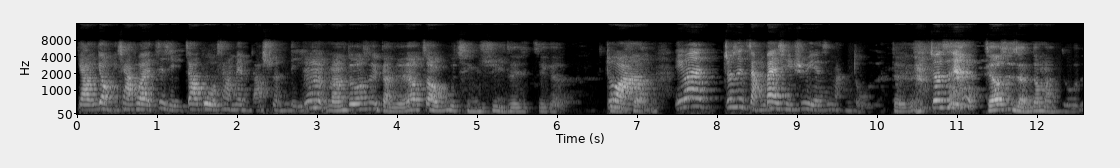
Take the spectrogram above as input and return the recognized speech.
要用一下，会自己照顾上面比较顺利。因为蛮多是感觉要照顾情绪这这个。对啊，因为就是长辈情绪也是蛮多的。对对，就是 只要是人都蛮多的。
